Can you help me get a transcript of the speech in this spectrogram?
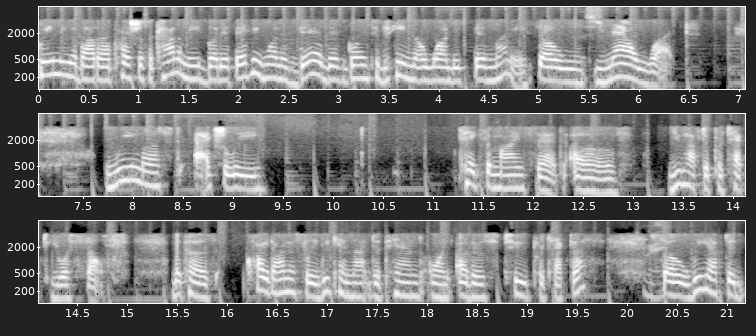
screaming about our precious economy, but if everyone is dead, there's going to be no one to spend money. So now what? We must actually take the mindset of you have to protect yourself because quite honestly we cannot depend on others to protect us. So we have to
